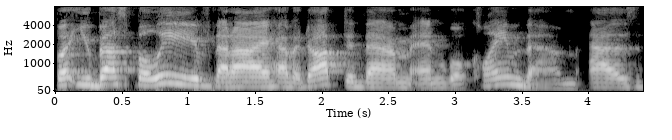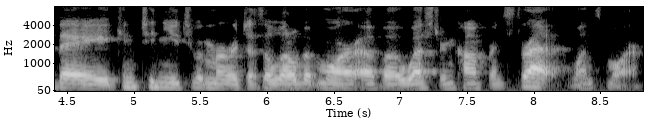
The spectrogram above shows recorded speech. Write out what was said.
But you best believe that I have adopted them and will claim them as they continue to emerge as a little bit more of a Western Conference threat once more.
